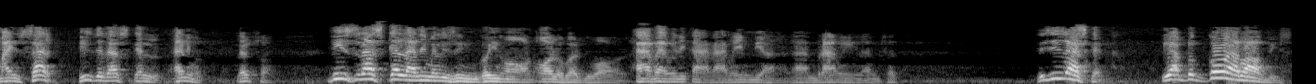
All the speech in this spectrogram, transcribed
my self is the rascal animal that's all this rascal animal is in going on all over the world I am America I am India I am Brahmin I am this is rascal you have to go about this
